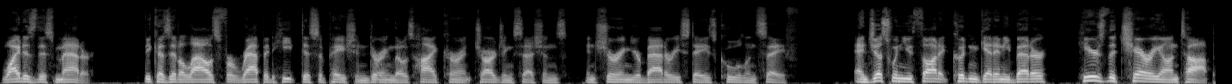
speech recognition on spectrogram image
Why does this matter? Because it allows for rapid heat dissipation during those high current charging sessions, ensuring your battery stays cool and safe. And just when you thought it couldn't get any better, here's the cherry on top.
